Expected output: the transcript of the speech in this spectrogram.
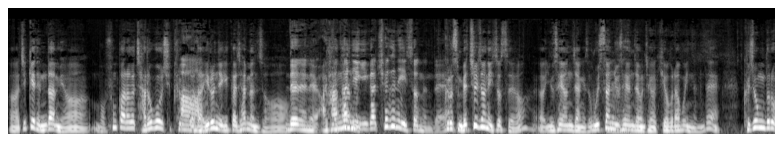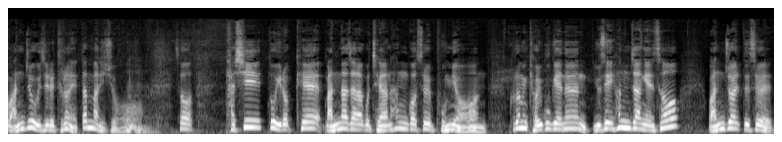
어, 찍게 된다면 뭐 손가락을 자르고 싶을 아. 거다 이런 얘기까지 하면서 네네네 아, 강한 얘기가 최근에 있었는데 그렇습니다 며칠 전에 있었어요 어, 유세 현장에서 울산 음. 유세 현장은 제가 기억을 하고 있는데 그 정도로 완주 의지를 드러냈단 말이죠. 음. 그래서 다시 또 이렇게 만나자라고 제안한 것을 보면 그러면 결국에는 유세 현장에서 완주할 뜻을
